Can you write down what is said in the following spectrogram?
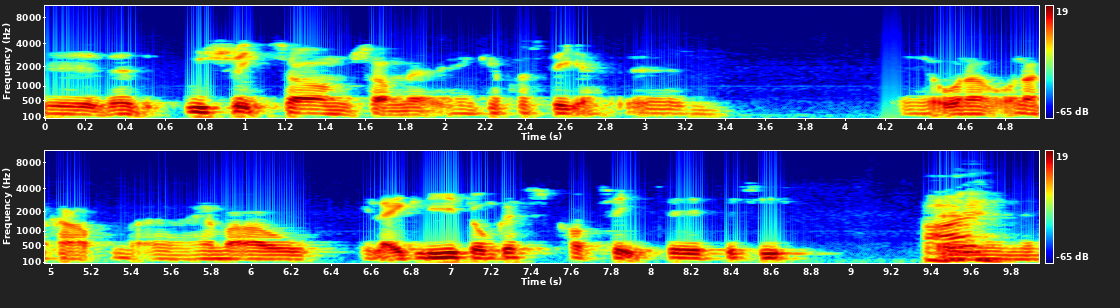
øh, udsving, som, som øh, han kan præstere øh, øh, under, under kampen. Øh, han var jo heller ikke lige Dunkas kop te til, til sidst. Nej. Øh,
